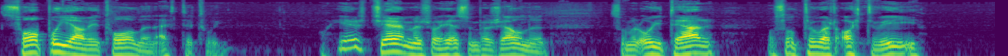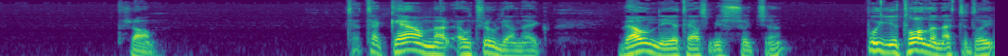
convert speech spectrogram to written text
Så boja vi tålen etter tog. Og her kommer så hesen personen som er ui til og som tror at alt vi fram. Det, det gav meg utrolig enn jeg. Vevne er det som jeg sier. Bøye tålen etter døy.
